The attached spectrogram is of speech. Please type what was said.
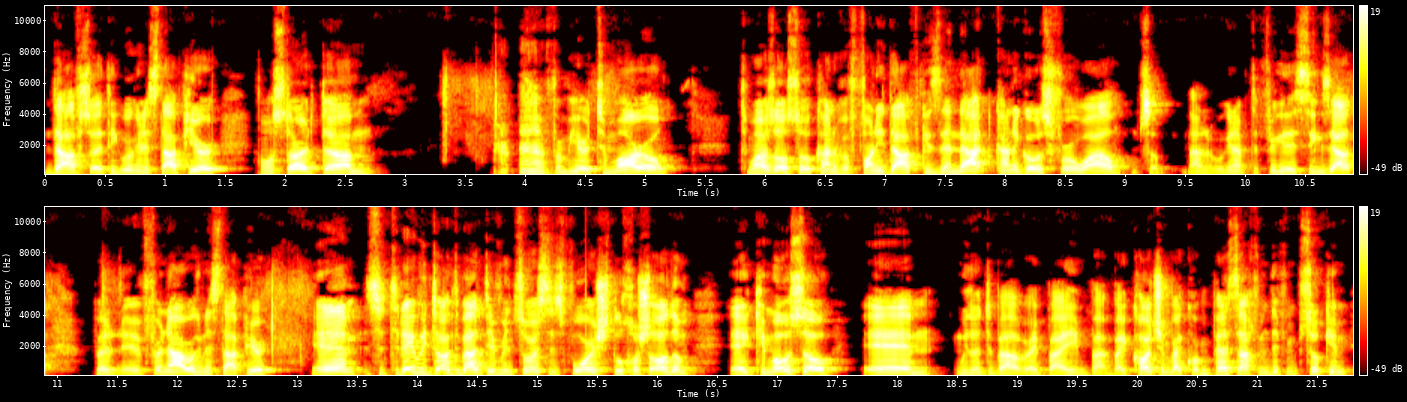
daf. So I think we're gonna stop here, and we'll start um, from here tomorrow. Tomorrow is also kind of a funny daf because then that kind of goes for a while. So I don't know. We're gonna have to figure these things out. But uh, for now, we're gonna stop here. Um, so today we talked about different sources for shlucha adam uh, kimoso. Um, we learned about right by by, by Kachim, by Korban Pesach from different psukim.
